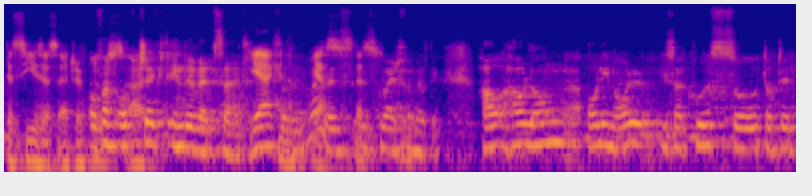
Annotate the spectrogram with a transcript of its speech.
The CSS attributes. of an are- object in the website. Yeah, so, well, Yes, that's, that's that's quite fantastic. How, how long, uh, all in all, is a course so that the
